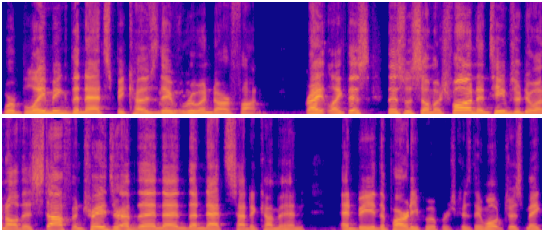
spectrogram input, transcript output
we're blaming the Nets because they've mm-hmm. ruined our fun. Right? Like this, this was so much fun, and teams are doing all this stuff, and trades are and then then the Nets had to come in and be the party poopers because they won't just make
